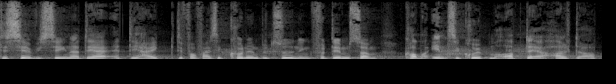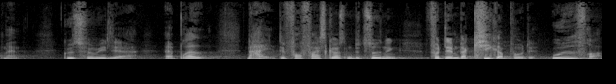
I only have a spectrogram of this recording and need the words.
det ser vi senere, det er, at det, har ikke, det får faktisk ikke kun en betydning for dem, som kommer ind til krybben og opdager, hold da op mand, Guds familie er, er bred. Nej, det får faktisk også en betydning for dem, der kigger på det udefra.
